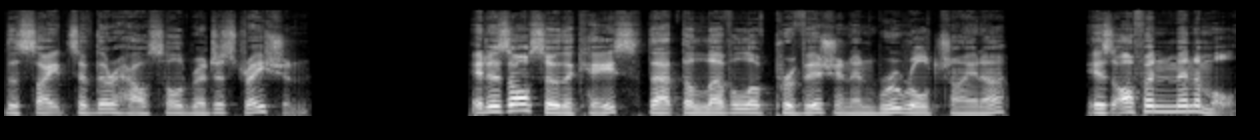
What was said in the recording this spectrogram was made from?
the sites of their household registration. It is also the case that the level of provision in rural China is often minimal,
